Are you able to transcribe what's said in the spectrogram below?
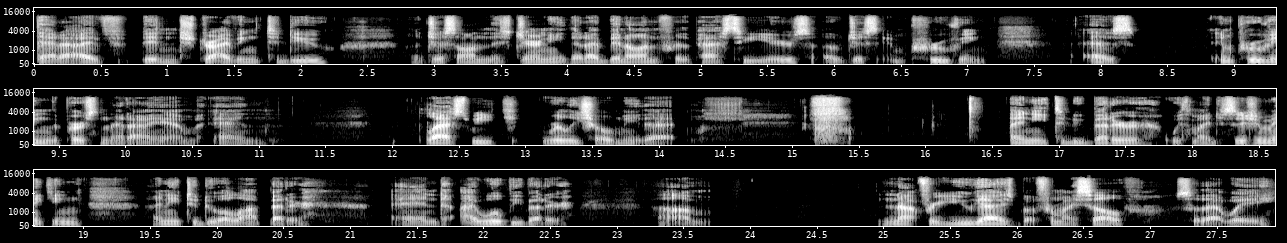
that I've been striving to do just on this journey that I've been on for the past two years of just improving as improving the person that I am. And last week really showed me that I need to do better with my decision making. I need to do a lot better, and I will be better. Um, not for you guys, but for myself. So that way,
